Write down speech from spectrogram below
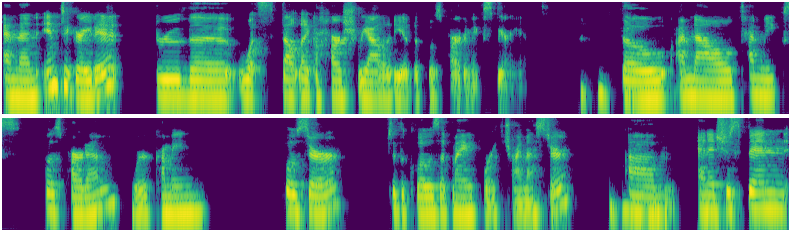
and then integrate it through the what felt like a harsh reality of the postpartum experience. Mm-hmm. So I'm now 10 weeks postpartum. We're coming closer to the close of my fourth trimester. Mm-hmm. Um, and it's just been,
